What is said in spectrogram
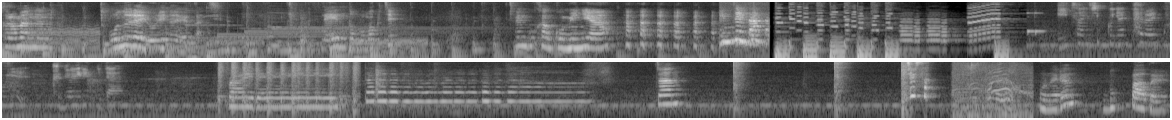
그러면은 오늘의 요리는 여기까지. 내일은 또 뭐 먹지? 행복한 고민이야. 힘들다. 2019년 8월 9일 금요일입니다. 프라이데이. 따라라라라라라라라라. 짠. 찰싹. 오늘은 묵밥을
